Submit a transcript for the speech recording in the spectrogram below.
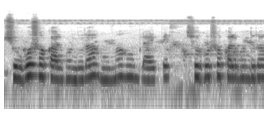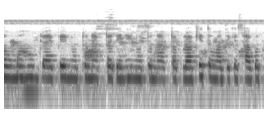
শুভ সকাল বন্ধুরা উমা হোম লাইফে। শুভ সকাল বন্ধুরা উমা হোম লাইফে। নতুন একটা দিনে, নতুন একটা ব্লগে তোমাদেরকে স্বাগত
